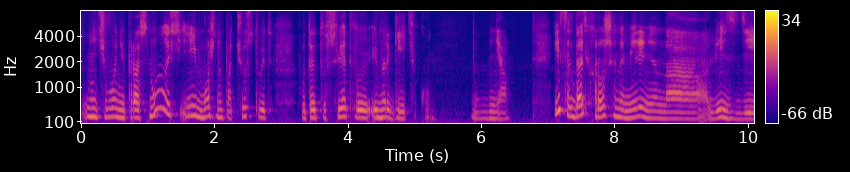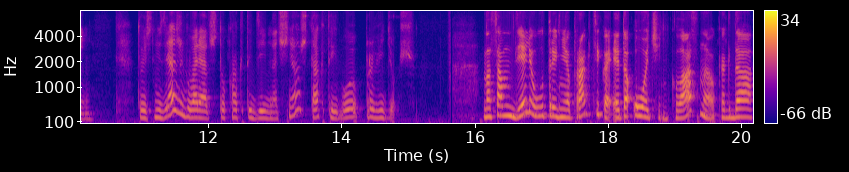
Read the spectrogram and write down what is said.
ничего не проснулось, и можно почувствовать вот эту светлую энергетику дня. И создать хорошее намерение на весь день. То есть не зря же говорят, что как ты день начнешь, так ты его проведешь. На самом деле утренняя практика — это очень классно, когда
